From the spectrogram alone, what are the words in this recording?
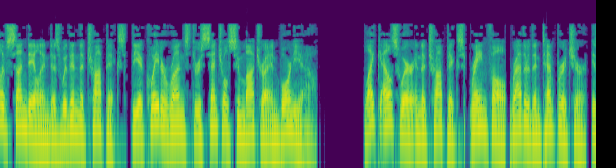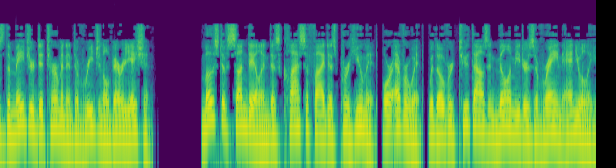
of Sundaland is within the tropics, the equator runs through central Sumatra and Borneo. Like elsewhere in the tropics, rainfall, rather than temperature, is the major determinant of regional variation. Most of Sundaland is classified as perhumid, or everwet, with over 2,000 mm of rain annually.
